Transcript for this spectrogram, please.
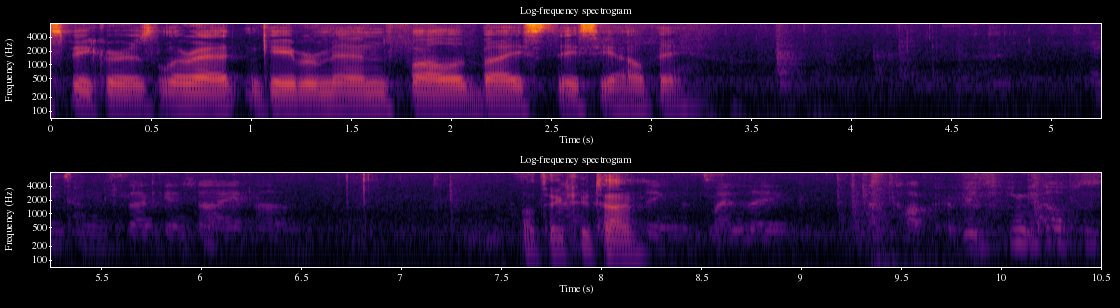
speaker is Lorette Gaberman, followed by Stacy Albee. Take a second, I, um. I'll take your time. have a Thing with my leg on top of everything else.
